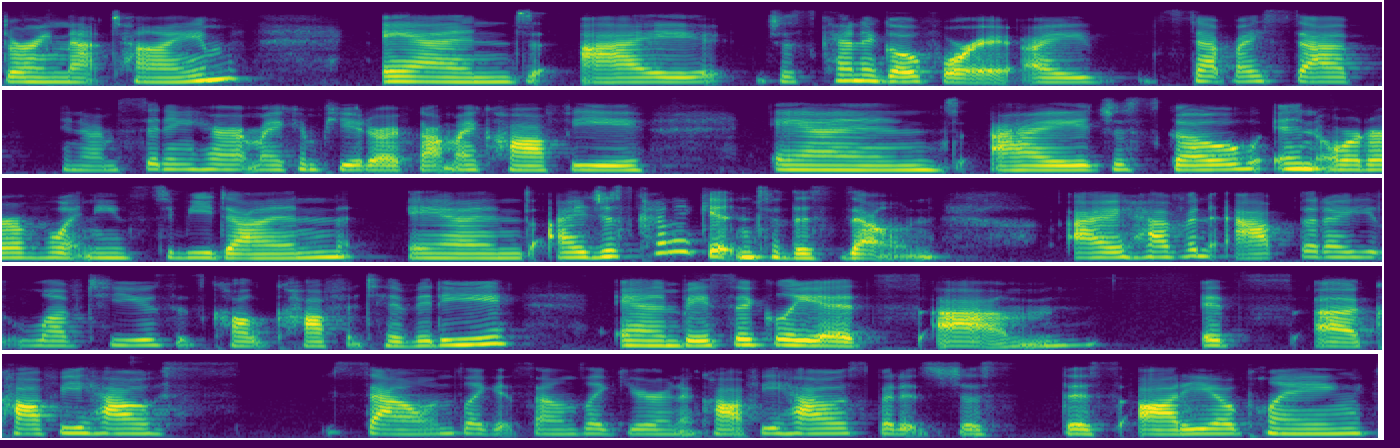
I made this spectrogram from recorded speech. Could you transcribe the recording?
during that time. And I just kind of go for it. I step by step, you know, I'm sitting here at my computer, I've got my coffee, and I just go in order of what needs to be done. And I just kind of get into this zone. I have an app that I love to use. It's called Coffitivity. And basically, it's um, it's a coffee house sounds like it sounds like you're in a coffee house, but it's just this audio playing.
